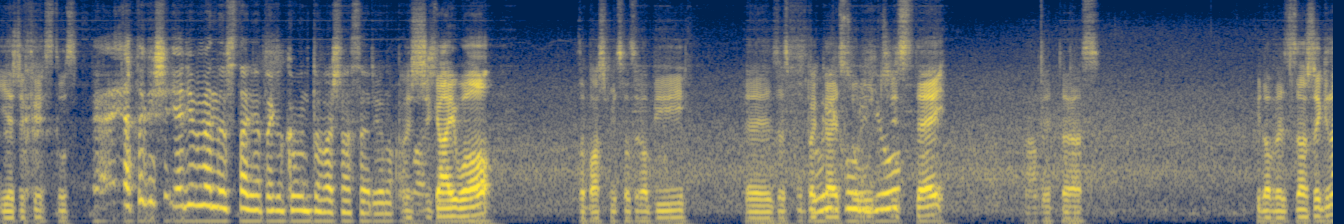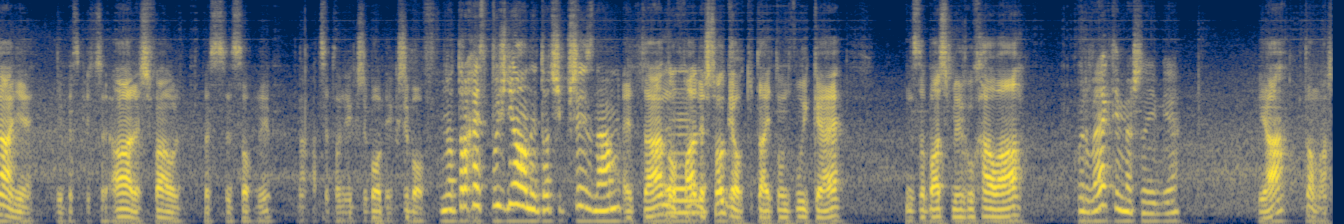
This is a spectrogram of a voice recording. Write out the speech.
Jerzy Chrystus. Ja tego się, ja nie będę w stanie tego komentować na serio, no poważnie. Żygajło. Zobaczmy co zrobi yy, zespół Stój, PKS-u kurwiu. czystej. Mamy teraz chwilowe zażegnanie niebezpieczne. Ależ faul bezsensowny. Na acetonie Grzybowie. Grzybow. No trochę spóźniony, to ci przyznam. Eta, no Yy. ależ ograł tutaj tą dwójkę. Zobaczmy, ruchała. Kurwa, jak ty masz na imię? Ja? Tomasz.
